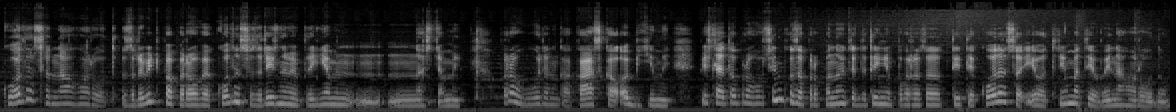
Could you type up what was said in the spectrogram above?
Колесо нагород. Зробіть паперове колесо з різними приємностями. Прогулянка, казка, обійми. Після доброго вчинку запропонуйте дитині покрутити колесо і отримати винагороду.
